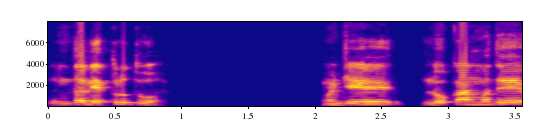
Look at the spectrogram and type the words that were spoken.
उमद नेतृत्व म्हणजे लोकांमध्ये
